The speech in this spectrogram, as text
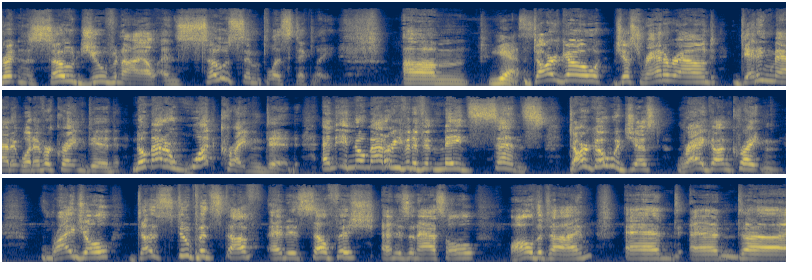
written so juvenile and so simplistically. Um, yes. D'Argo just ran around getting mad at whatever Crichton did, no matter what Crichton did. And it, no matter even if it made sense, D'Argo would just rag on Crichton. Rygel does stupid stuff and is selfish and is an asshole all the time. And, and, uh,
